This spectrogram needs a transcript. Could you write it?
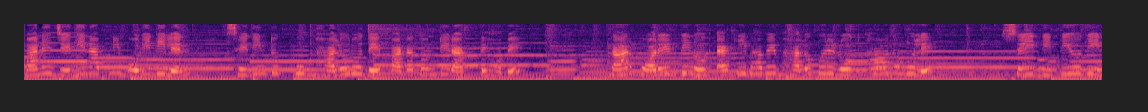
মানে যেদিন আপনি বড়ি দিলেন, সেদিন তো খুব ভালো রোদে পাটাতনটি রাখতে হবে। তার পরের দিনও একইভাবে ভালো করে রোদ খাওয়ানো হলে সেই দ্বিতীয় দিন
